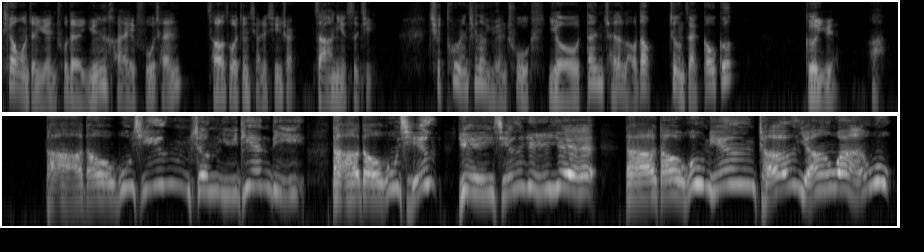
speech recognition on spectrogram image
眺望着远处的云海浮沉。曹操正想着心事儿，杂念四起，却突然听到远处有担柴的老道正在高歌。歌曰：“啊，大道无情，生于天地；大道无情，运行日月；大道无名，承养万物。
